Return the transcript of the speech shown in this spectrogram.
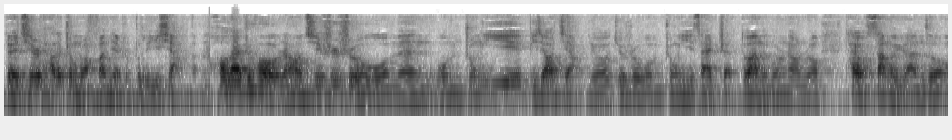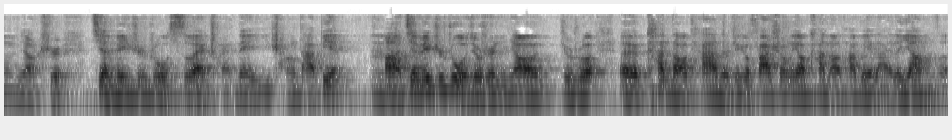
对，其实他的症状缓解是不理想的。后来之后，然后其实是我们我们中医比较讲究，就是我们中医在诊断的过程当中，它有三个原则，我们讲是见微知著，思外揣内，以常答变。啊，见微知著就是你要就是说，呃，看到它的这个发生，要看到它未来的样子，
